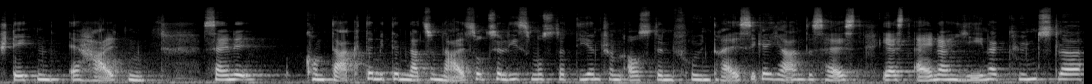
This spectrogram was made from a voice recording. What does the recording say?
Städten erhalten. Seine Kontakte mit dem Nationalsozialismus datieren schon aus den frühen 30er Jahren. Das heißt, er ist einer jener Künstler,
